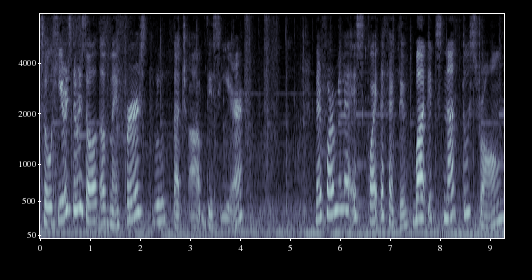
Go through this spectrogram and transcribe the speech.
So here's the result of my first root touch-up this year. Their formula is quite effective, but it's not too strong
